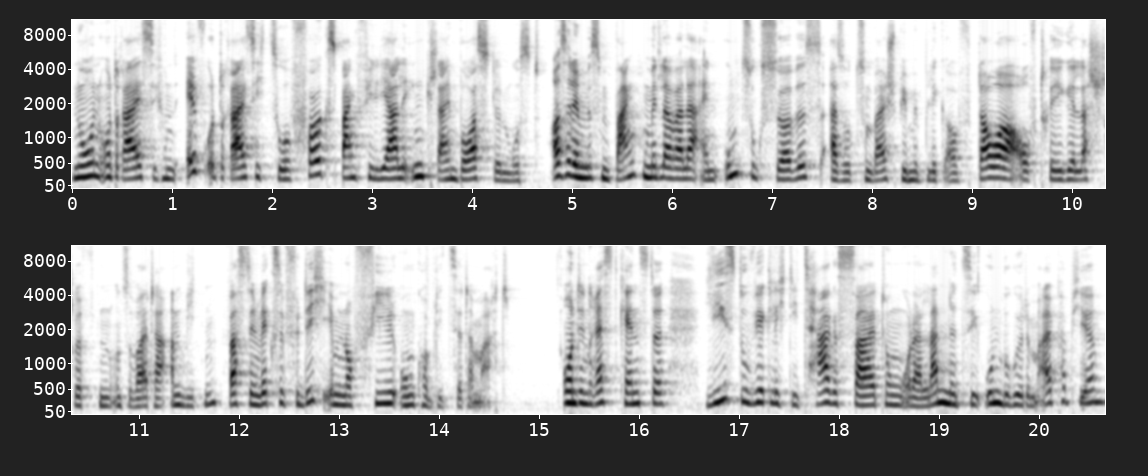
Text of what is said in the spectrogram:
9.30 Uhr und 11.30 Uhr zur Volksbank-Filiale in Kleinborstel musst. Außerdem müssen Banken mittlerweile einen Umzugsservice, also zum Beispiel mit Blick auf Daueraufträge, Lastschriften und so weiter, anbieten, was den Wechsel für dich eben noch viel unkomplizierter macht und den Rest kennst du, liest du wirklich die Tageszeitung oder landet sie unberührt im Altpapier?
